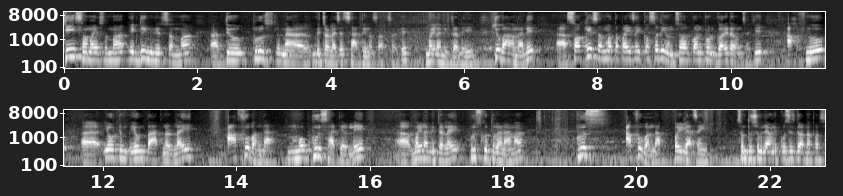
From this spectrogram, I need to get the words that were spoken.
केही समयसम्म एक दुई मिनटसम्म त्यो पुरुष मित्रलाई चाहिँ साथ दिन सक्छ कि? महिला मित्रले। त्यो भावनाले सकेसम्म तपाईँ चाहिँ कसरी हुन्छ कन्ट्रोल गरेर हुन्छ कि आफ्नो अ, यौन पार्टनरलाई आफूभन्दा म पुरुष साथीहरूले महिला मित्रलाई पुरुषको तुलनामा पुरुष आफूभन्दा पहिला चाहिँ सन्तुष्टि ल्याउने कोसिस गर्नुपर्छ।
